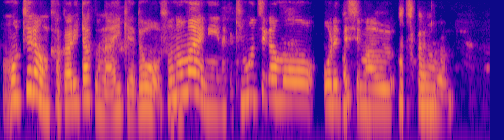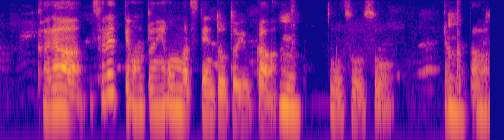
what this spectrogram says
もちろんかかりたくないけどその前になんか気持ちがもう折れてしまう、確かからそれって本当に本末転倒というか、うん。そうそうそう。だから、うん。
